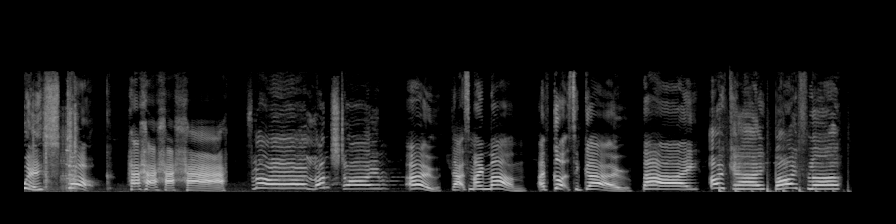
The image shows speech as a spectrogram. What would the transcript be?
we're stuck. Ha, ha, ha, ha. Fleur, lunchtime. Oh, that's my mum. I've got to go. Bye. Okay, bye, Fleur.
